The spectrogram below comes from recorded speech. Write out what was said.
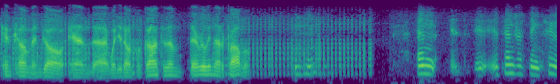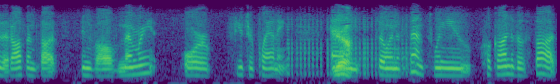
can come and go. And uh, when you don't hook onto them, they're really not a problem. Mm-hmm. And it, it, it's interesting too that often thoughts involve memory or future planning. And so, in a sense, when you hook onto those thoughts,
